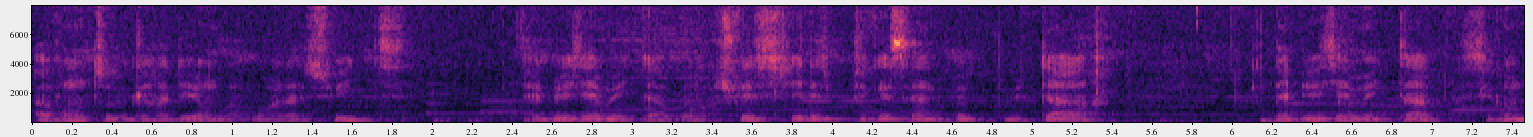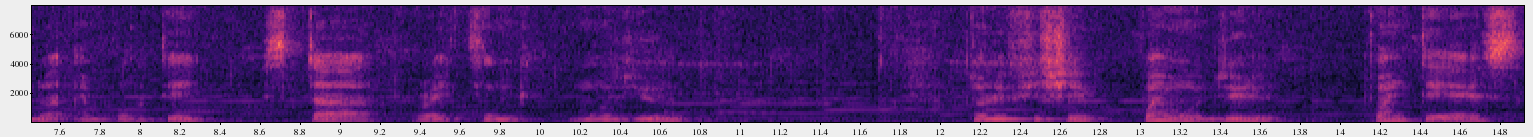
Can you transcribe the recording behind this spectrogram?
Avant de sauvegarder, on va voir la suite. La deuxième étape. Alors, je vais essayer d'expliquer ça un peu plus tard. La deuxième étape, c'est qu'on doit importer star rating module dans le fichier .module.ts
